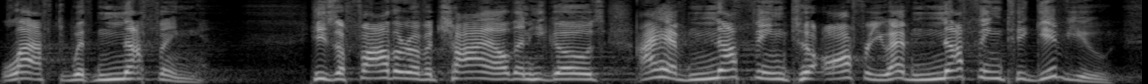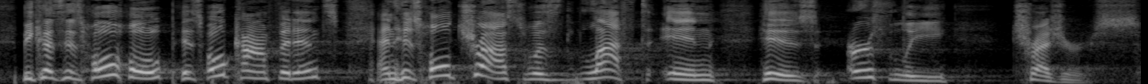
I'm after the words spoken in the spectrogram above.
left with nothing. He's a father of a child, and he goes, I have nothing to offer you. I have nothing to give you because his whole hope, his whole confidence, and his whole trust was left in his earthly treasures.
